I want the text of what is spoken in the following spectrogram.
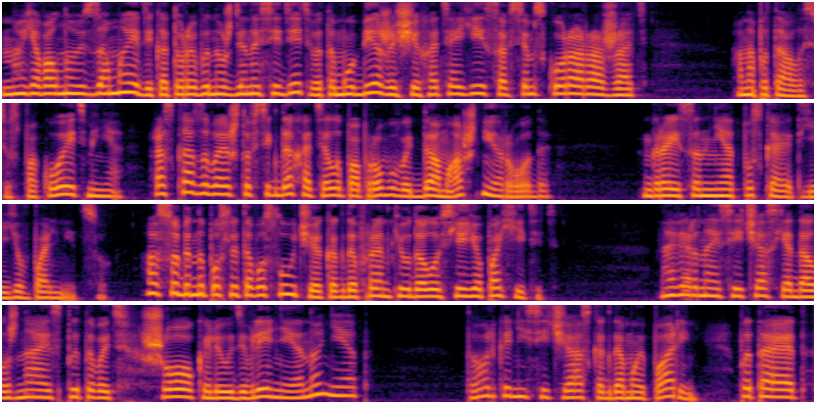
Но я волнуюсь за Мэдди, которая вынуждена сидеть в этом убежище, хотя ей совсем скоро рожать. Она пыталась успокоить меня, рассказывая, что всегда хотела попробовать домашние роды. Грейсон не отпускает ее в больницу. Особенно после того случая, когда Фрэнки удалось ее похитить. Наверное, сейчас я должна испытывать шок или удивление, но нет. Только не сейчас, когда мой парень пытает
